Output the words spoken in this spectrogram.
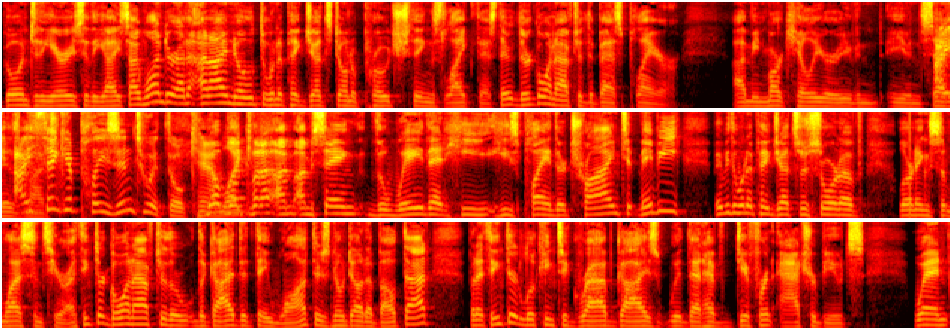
go into the areas of the ice. I wonder, and, and I know that the Winnipeg Jets don't approach things like this. They're they're going after the best player. I mean, Mark Hillier even even said I, I think it plays into it though, Cam. No, like, but I'm I'm saying the way that he he's playing, they're trying to maybe maybe the Winnipeg Jets are sort of learning some lessons here. I think they're going after the the guy that they want. There's no doubt about that. But I think they're looking to grab guys with that have different attributes. When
